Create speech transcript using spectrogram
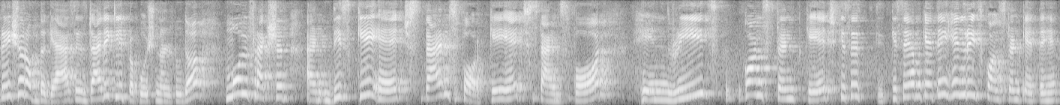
pressure of the gas is directly proportional to the mole fraction and this K H stand for K H stand for Henry's constant K H किसे किसे हम कहते हैं? हेनरीज कांस्टेंट कहते हैं।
